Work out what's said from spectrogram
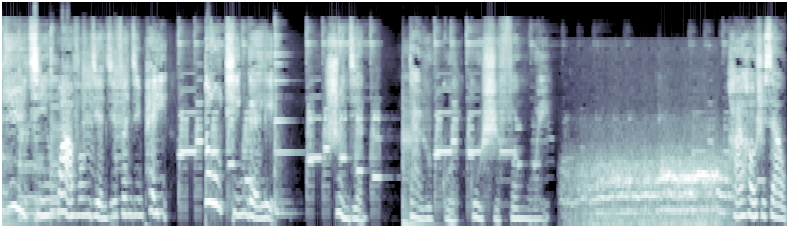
剧情、画风、剪辑、分镜、配音都挺给力，瞬间带入鬼故事氛围。还好是下午，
